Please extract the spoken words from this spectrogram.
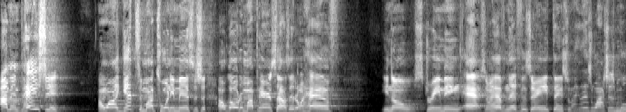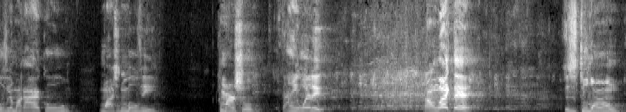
I'm impatient. I want to get to my 20 minutes. I'll go to my parents' house. They don't have, you know, streaming apps. They don't have Netflix or anything. So like, let's watch this movie. I'm like, all right, cool. I'm watching the movie. Commercial. I ain't with it. I don't like that. This is too long.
